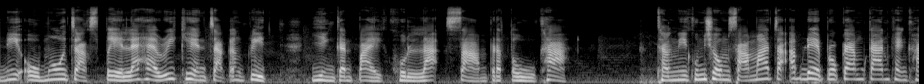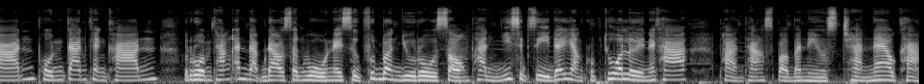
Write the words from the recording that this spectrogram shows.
นนี่โอโมจากสเปนและแฮร์รี่เคนจากอังกฤษ ยิงกันไปคนละ 3 ประตูค่ะทั้งนี้คุณผู้ชมสามารถจะอัปเดตโปรแกรมการแข่งขัน ผลการแข่งขัน รวมทั้งอันดับดาวซันโวในศึกฟุตบอลยูโร 2024 ได้อย่างครบถ้วนเลยนะคะ ผ่านทาง Sport b a n e w s Channel ค่ะ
